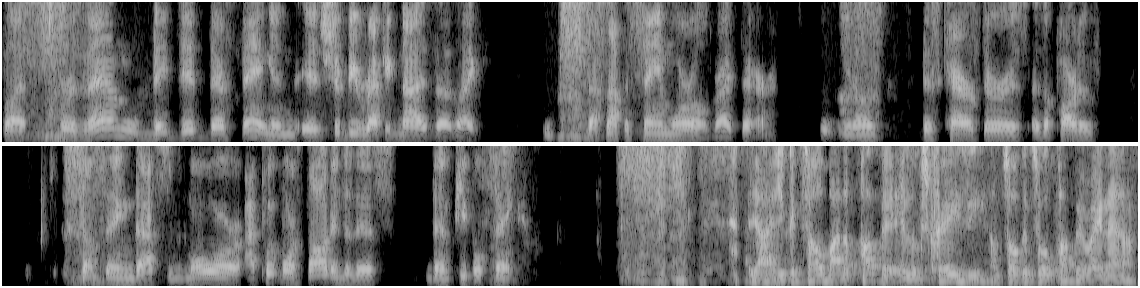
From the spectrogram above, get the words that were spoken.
But for them, they did their thing, and it should be recognized that like that's not the same world right there. You know, this character is is a part of something that's more. I put more thought into this than people think yeah, you can tell by the puppet. It looks crazy. I'm talking to a puppet right now.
